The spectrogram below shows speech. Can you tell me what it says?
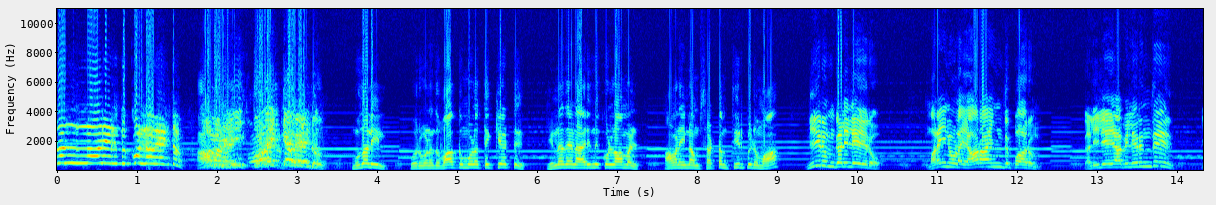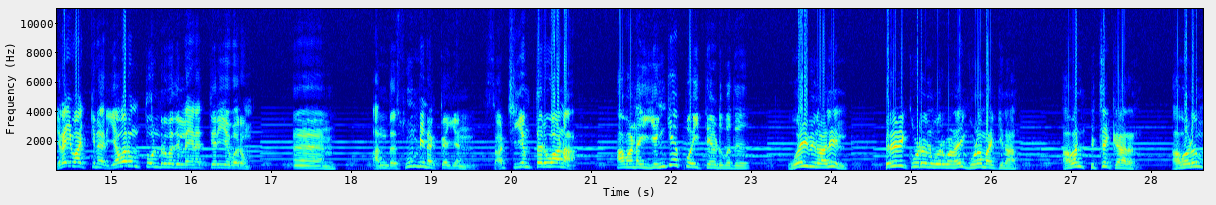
கல்லால் எறிந்து கொள்ள வேண்டும். அவனை தொலைக்க வேண்டும். முதலில் ஒருவனது வாக்குமூலத்தை கேட்டு இன்னதென அறிந்து கொள்ளாமல் அவனை நம் சட்டம் தீர்ப்பிடுமா? நீரும் கலிலேயரோ மறைநூலை ஆராய்ந்து பாரும். கலிலேயாவிலிருந்து இறைவாக்கினர் எவரும் தோன்றுவதில்லை என தெரிய வரும். அந்த சூம்பின கையன் சாட்சியம் தருவானா? அவனை எங்கே போய் தேடுவது? ஓய்வு நாளில் பிறவிக்கூடன் ஒருவனை குணமாக்கினான். அவன் பிச்சைக்காரன். அவனும்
